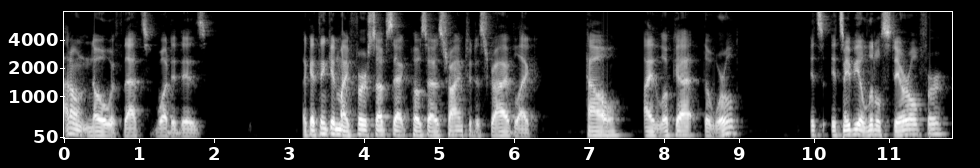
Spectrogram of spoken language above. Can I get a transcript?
I don't know if that's what it is. Like I think in my first Substack post, I was trying to describe like how I look at the world. It's it's maybe a little sterile for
